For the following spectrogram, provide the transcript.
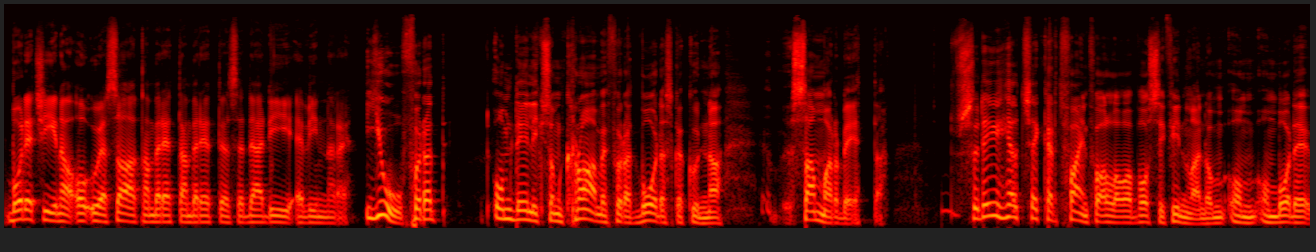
både Kina och USA kan berätta en berättelse där de är vinnare. Jo, för att om det är liksom kravet för att båda ska kunna samarbeta så det är ju helt säkert fint för alla av oss i Finland om, om, om både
